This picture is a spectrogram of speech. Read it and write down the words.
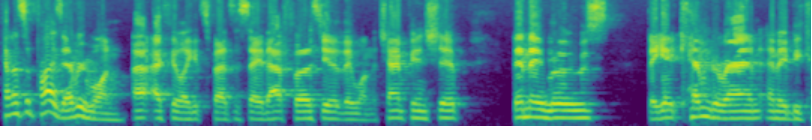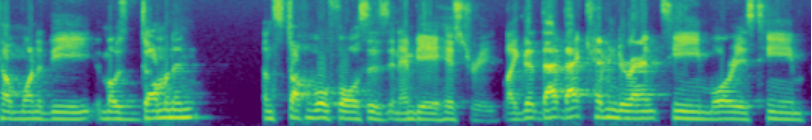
kind of surprise everyone. I, feel like it's fair to say that first year they won the championship, then they lose, they get Kevin Durant, and they become one of the most dominant, unstoppable forces in NBA history. Like that that that Kevin Durant team, Warriors team,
